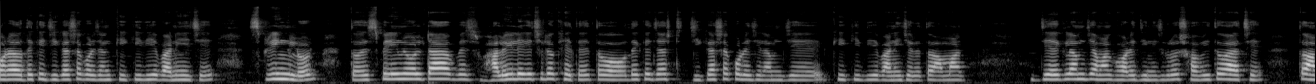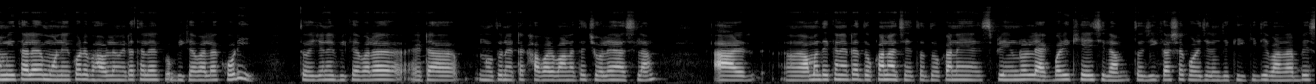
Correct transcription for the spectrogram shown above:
ওরা ওদেরকে জিজ্ঞাসা করেছিলাম কী কী দিয়ে বানিয়েছে? স্প্রিং রোল। তো স্প্রিং রোলটা বেশ ভালোই লেগেছিলো খেতে। তো ওদেরকে জাস্ট জিজ্ঞাসা করেছিলাম যে, কী কী দিয়ে বানিয়েছিল? তো আমার, দেখলাম যে আমার ঘরে জিনিসগুলো সবই তো আছে। তো আমি তাহলে মনে করে ভাবলাম, এটা তাহলে বিকালবেলা করি? তো ওই জন্য বিকালবেলা এটা নতুন একটা খাবার বানাতে চলে আসলাম। আর আমাদের এখানে একটা দোকান আছে, তো দোকানে স্প্রিং রোল একবারই খেয়েছিলাম। তো জিজ্ঞাসা করেছিলাম যে কী কী দিয়ে বানাবে? বেশ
